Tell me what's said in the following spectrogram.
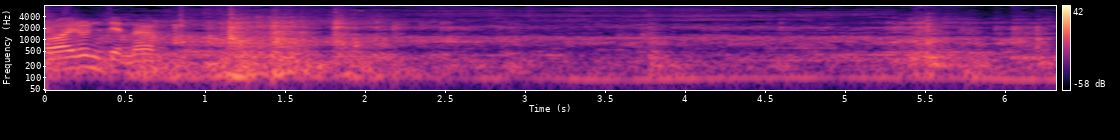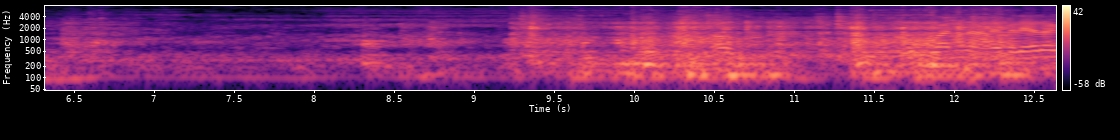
200รุ่น7นะครับ เอาวันหายไปแล้วนะ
